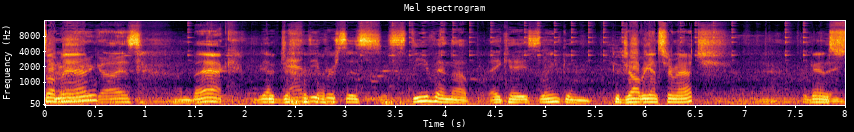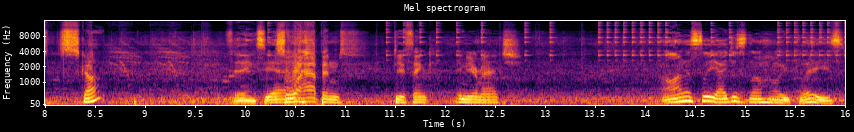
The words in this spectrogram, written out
up, man? Alright, guys, I'm back. We have Good. Andy versus Steven up, aka Slinkun. Good job against your match against Scott. Thanks. Yeah. So what happened? Do you think in your match? Honestly, I just know how he plays.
